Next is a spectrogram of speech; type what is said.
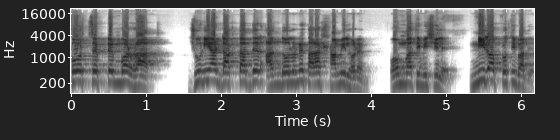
ফোর্থ সেপ্টেম্বর রাত জুনিয়র ডাক্তারদের আন্দোলনে তারা সামিল হলেন মোমবাতি মিছিলে, নীরব প্রতিবাদে।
